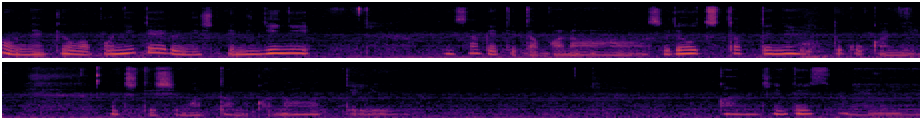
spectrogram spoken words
をね今日はポニーテールにして右に下げてたからそれを伝ってねどこかに落ちてしまったのかなっていう感じですね。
